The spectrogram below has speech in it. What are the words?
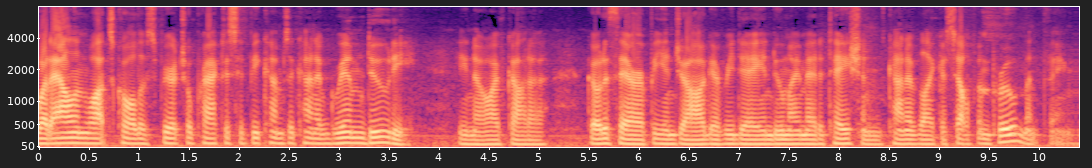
what Alan Watts called a spiritual practice, it becomes a kind of grim duty. You know, I've got to go to therapy and jog every day and do my meditation, kind of like a self improvement thing.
